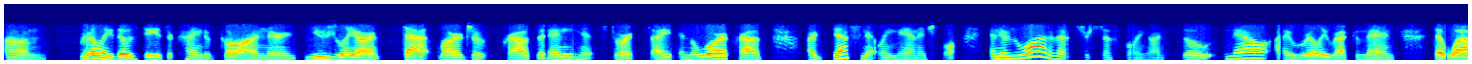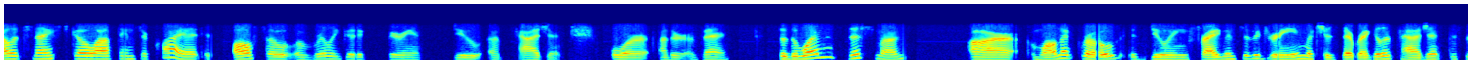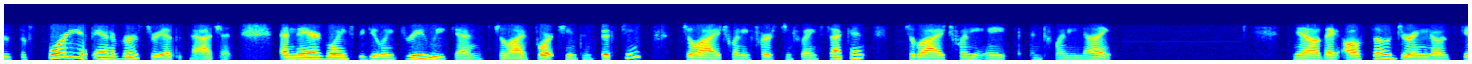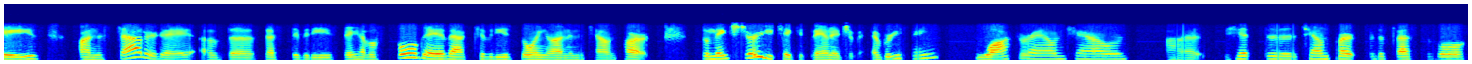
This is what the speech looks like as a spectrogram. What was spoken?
um, really, those days are kind of gone. There usually aren't that large of crowds at any historic site, and the Laura crowds are definitely manageable. And there's a lot of extra stuff going on. So now I really recommend that while it's nice to go while things are quiet, it's also a really good experience to do a pageant or other events. So the ones this month are Walnut Grove is doing Fragments of a Dream, which is their regular pageant. This is the 40th anniversary of the pageant, and they are going to be doing three weekends July 14th and 15th, July 21st and 22nd, July 28th and 29th. Now, they also, during those days, on the Saturday of the festivities, they have a full day of activities going on in the town park. So make sure you take advantage of everything. Walk around town, uh, hit the town park for the festival,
